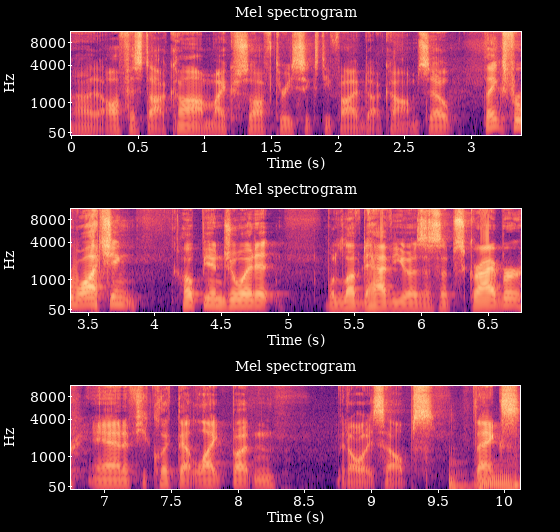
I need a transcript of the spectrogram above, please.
uh, Office.com, Microsoft365.com. So thanks for watching. Hope you enjoyed it. Would love to have you as a subscriber. And if you click that like button, it always helps. Thanks.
